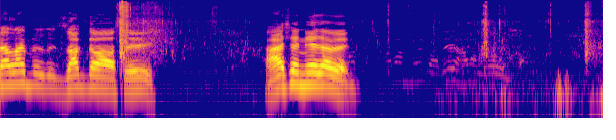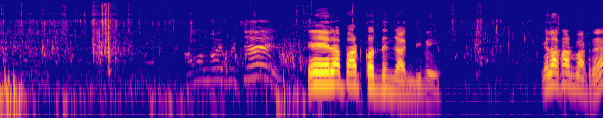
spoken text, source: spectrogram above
মেলায় জাগ দেওয়া আছে। আসে নিয়ে যাবেন। এ, এলা পাট কতদিন জাগ দিবে? এলাকার পাট রে?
